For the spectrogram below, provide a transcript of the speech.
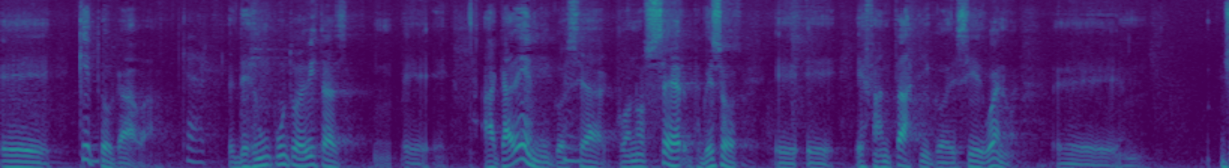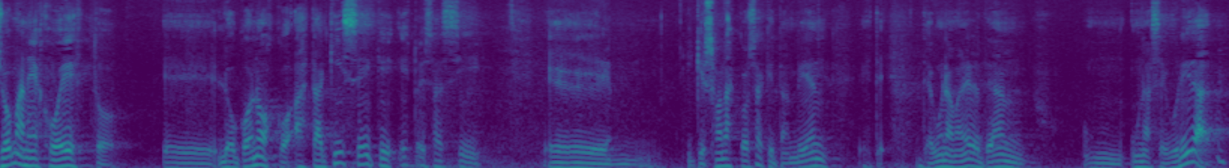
Eh, ¿Qué tocaba? Desde un punto de vista eh, académico, o sea, conocer, porque eso eh, es fantástico, decir, bueno, yo manejo esto, lo conozco, hasta aquí sé que esto es así, y que son las cosas que también, este, de alguna manera, te dan una seguridad,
